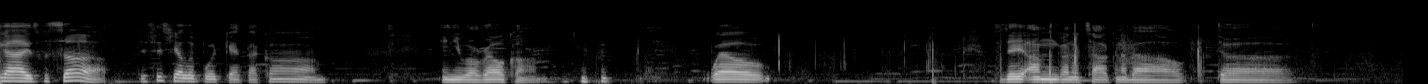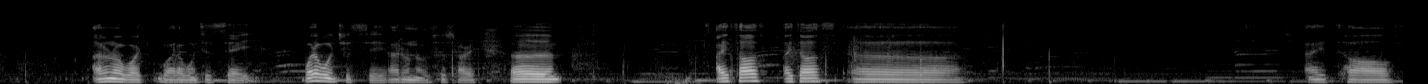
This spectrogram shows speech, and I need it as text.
guys, what's up? This is yellowpodcast.com and you are welcome. well, today I'm gonna talking about the I don't know what what I want to say. What I want to say, I don't know. So sorry. Um, I thought I thought uh, I thought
